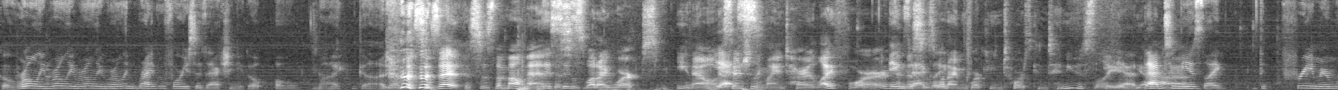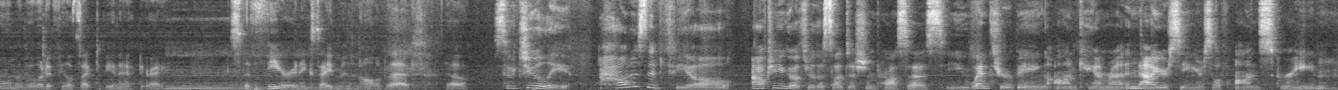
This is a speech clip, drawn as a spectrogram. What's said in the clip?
go rolling, rolling, rolling, rolling, right before he says action, you go, oh my god. yeah, this is it. This is the moment. This, This is, is- what I worked, you know, Yes. essentially my entire life for. And this is what I'm working towards continuously. yeah, that to me is like the premier moment of what it feels like to be an actor. Right? It's the fear and excitement and all of that. So. So, Julie, how does it feel after you go through this audition process? You went through being on camera and Mm-hmm. now you're seeing yourself on screen.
